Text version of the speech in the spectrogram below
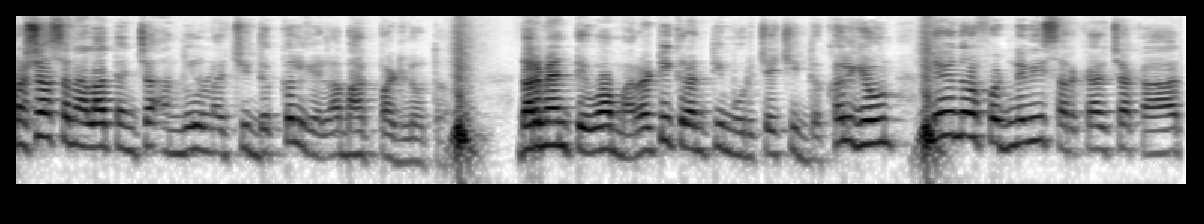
प्रशासनाला त्यांच्या आंदोलनाची दखल घ्यायला भाग पाडलं होतं. दरम्यान तेव्हा मराठी क्रांती मोर्चाची दखल घेऊन देवेंद्र फडणवीस सरकारच्या काळात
